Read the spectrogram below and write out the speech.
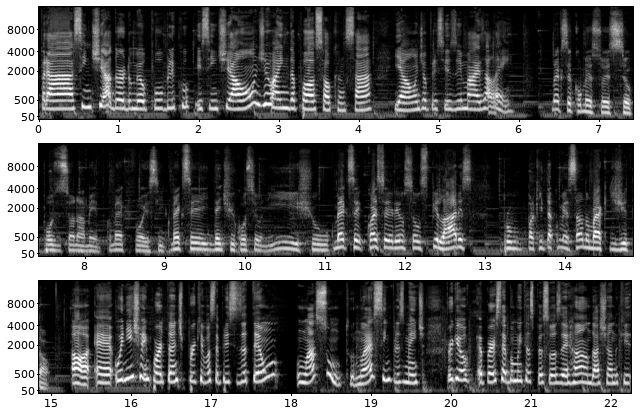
para sentir a dor do meu público e sentir aonde eu ainda posso alcançar e aonde eu preciso ir mais além. Como é que você começou esse seu posicionamento? Como é que foi assim? Como é que você identificou seu nicho? Como é que você, quais seriam os seus pilares para quem tá começando no marketing digital? Ó, é, o nicho é importante porque você precisa ter um, um assunto, não é simplesmente. Porque eu, eu percebo muitas pessoas errando, achando que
